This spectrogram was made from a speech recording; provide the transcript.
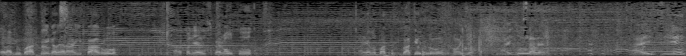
Ela viu bater, galera, aí parou. Aí eu falei, ah, espera um pouco. Aí ela bate- bateu de novo. Olha. Mais um, galera. Aí sim, hein?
